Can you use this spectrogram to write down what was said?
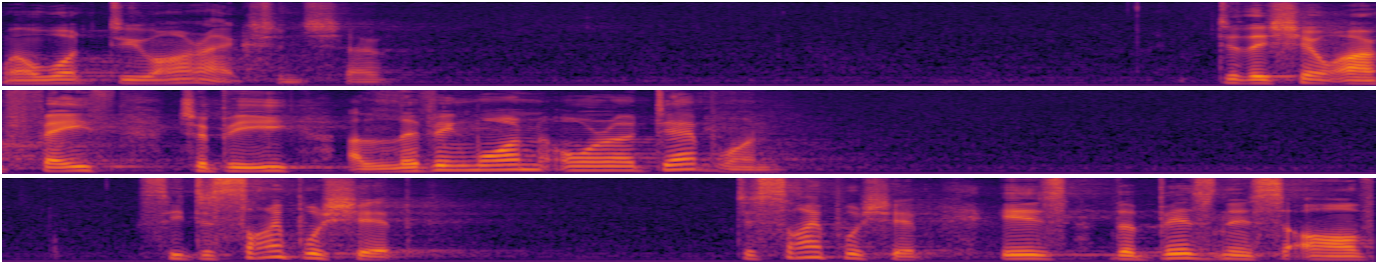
Well, what do our actions show? Do they show our faith to be a living one or a dead one? See, discipleship Discipleship is the business of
